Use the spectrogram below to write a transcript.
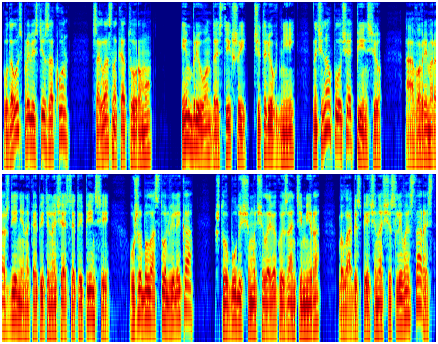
удалось провести закон, согласно которому эмбрион, достигший четырех дней, начинал получать пенсию, а во время рождения накопительная часть этой пенсии уже была столь велика, что будущему человеку из антимира была обеспечена счастливая старость.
